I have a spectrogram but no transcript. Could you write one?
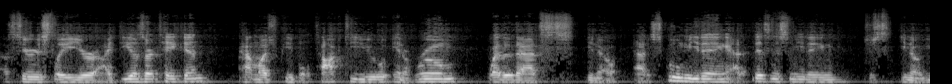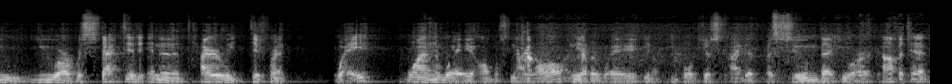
how seriously your ideas are taken, how much people talk to you in a room, whether that's you know at a school meeting, at a business meeting, just you know you you are respected in an entirely different way. One way almost not at all, and the other way, you know, people just kind of assume that you are competent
